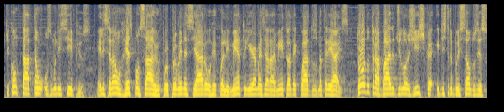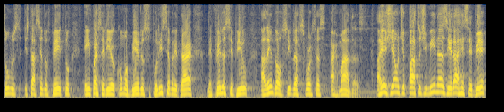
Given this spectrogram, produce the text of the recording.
que contatam os municípios. Eles serão responsáveis por providenciar o recolhimento e armazenamento adequado dos materiais. Todo o trabalho de logística e distribuição dos insumos está sendo feito em parceria com bombeiros Bombeiros, Polícia Militar, Defesa Civil, além do auxílio das Forças Armadas. A região de Patos de Minas irá receber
